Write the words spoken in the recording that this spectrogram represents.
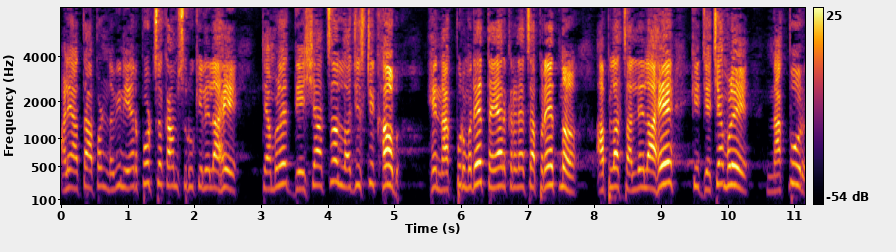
आणि आता आपण नवीन एअरपोर्टचं काम सुरू केलेलं आहे त्यामुळे देशाचं लॉजिस्टिक हब हे नागपूरमध्ये तयार करण्याचा प्रयत्न आपला चाललेला आहे की ज्याच्यामुळे नागपूर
